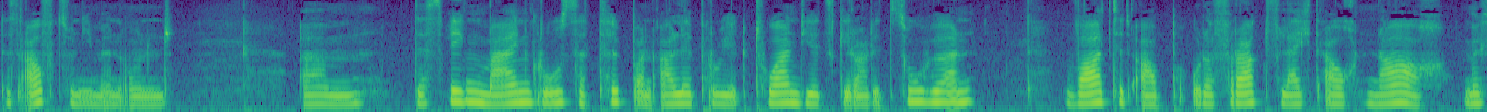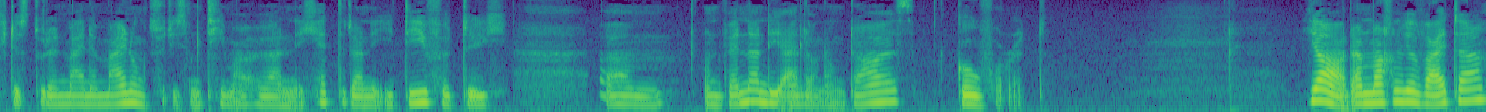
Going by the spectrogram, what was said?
das aufzunehmen. Und ähm, deswegen mein großer Tipp an alle Projektoren, die jetzt gerade zuhören wartet ab oder fragt vielleicht auch nach, möchtest du denn meine Meinung zu diesem Thema hören? Ich hätte da eine Idee für dich. Ähm, und wenn dann die Einladung da ist, go for it. Ja, dann machen wir weiter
